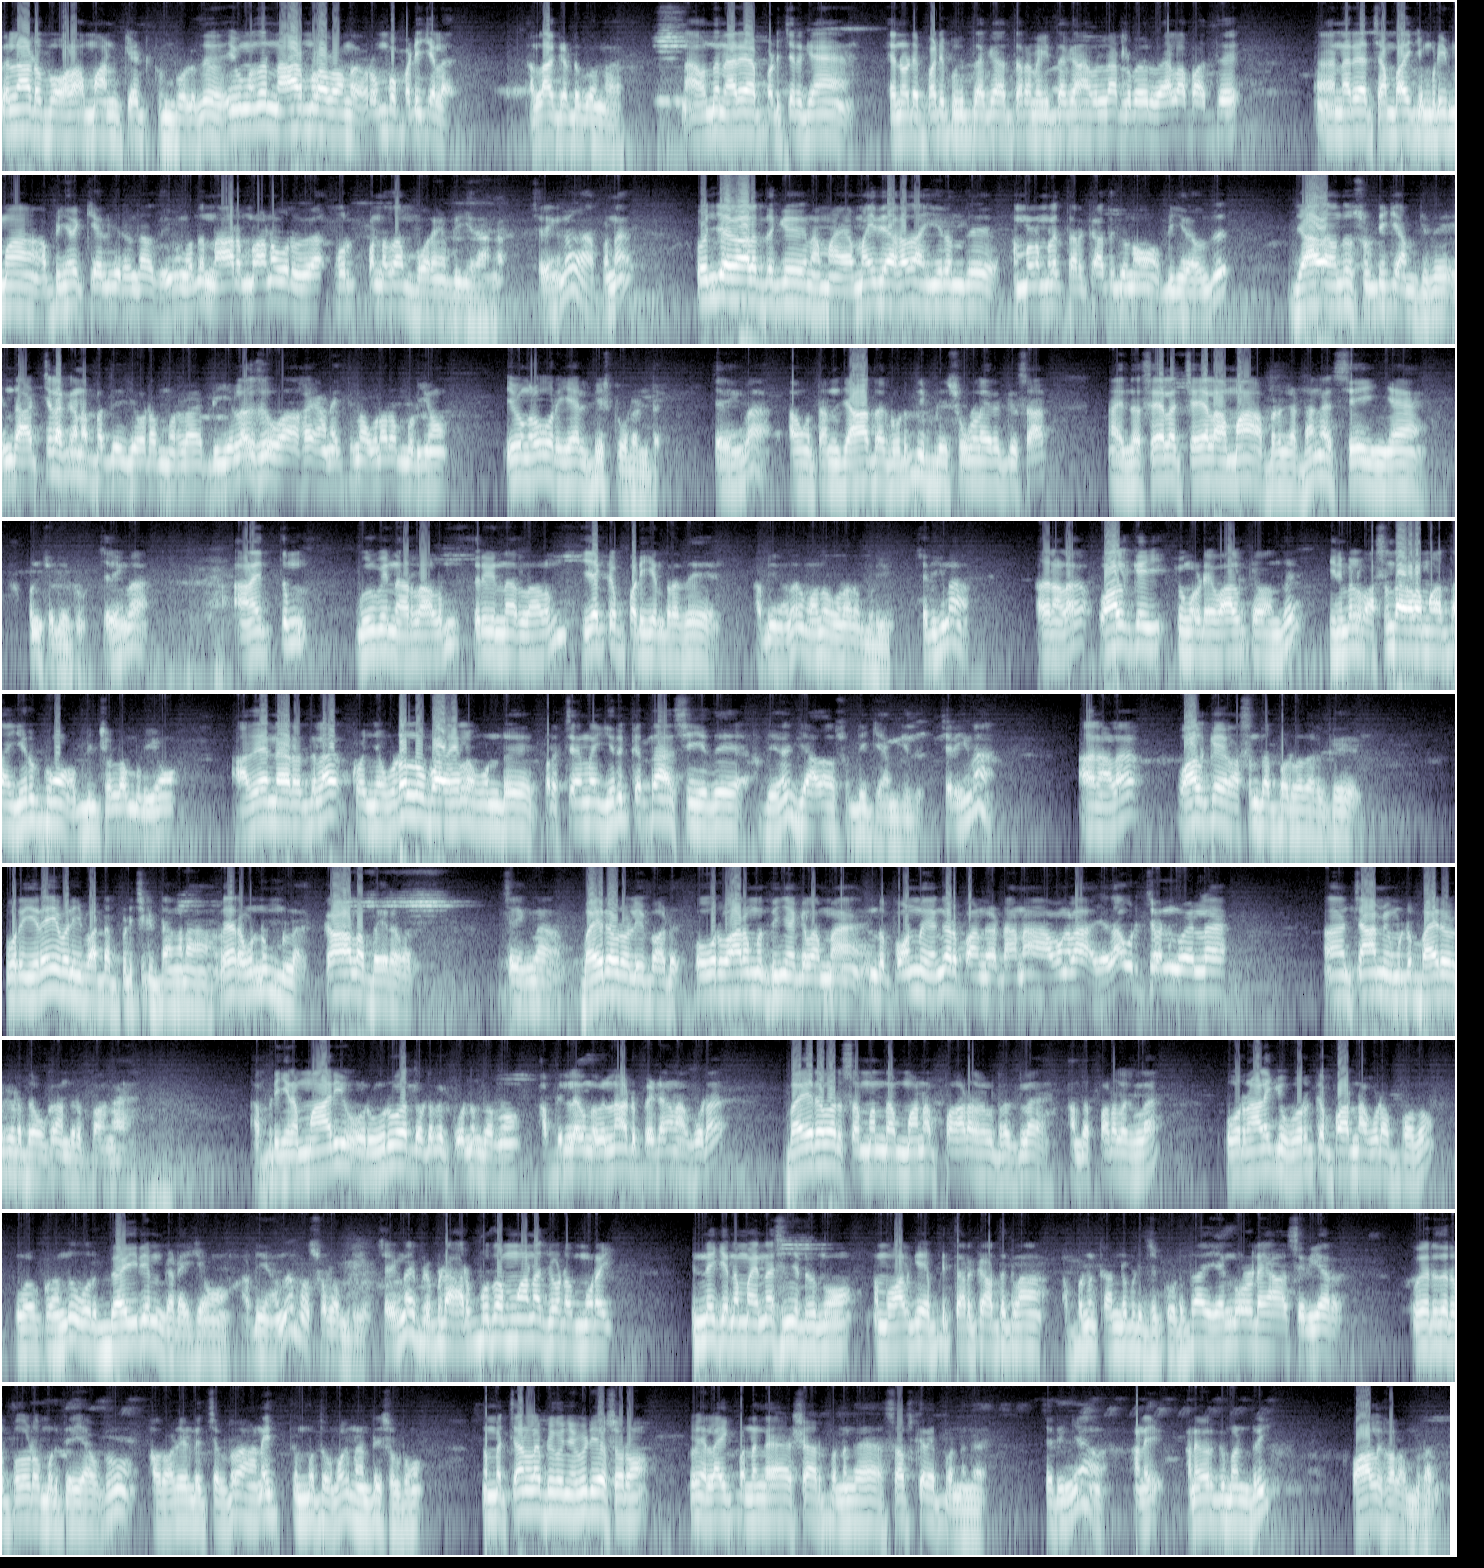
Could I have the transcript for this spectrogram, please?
வெளிநாடு போகலாமான்னு கேட்கும் பொழுது இவங்க வந்து நார்மலாக வாங்க ரொம்ப படிக்கலை. நல்லா கேட்டுக்கோங்க. நான் வந்து நிறையா படிச்சிருக்கேன். என்னுடைய படிப்புக்கு தக்க திறமைக்கு தக்க நான் வெளிநாட்டில் போய் ஒரு வேலை பார்த்து நிறையா சம்பாதிக்க முடியுமா அப்படிங்கிற கேள்வி ரெண்டாவது இவங்க வந்து நார்மலான ஒரு ஒர்க் பண்ண தான் போகிறேன் அப்படிங்கிறாங்க. சரிங்களா? அப்போனா கொஞ்ச காலத்துக்கு நம்ம அமைதியாக தான் இருந்து நம்மள நம்மளே தற்காத்துக்கணும் அப்படிங்கிறத வந்து ஜாதகம் வந்து சுட்டி காமிக்குது இந்த அச்சலக்கண பத்திரிகையோட முறையில் இப்படி இலகுவாக அனைத்துமே உணர முடியும். இவங்களும் ஒரு ஏஎல்பி ஸ்டூடெண்ட்டு சரிங்களா? அவங்க தன் ஜாதகம் கொடுத்து இப்படி சூழ்நிலை இருக்குது சார். நான் இந்த செயலை செய்யலாமா அப்படின்னு கேட்டாங்க செய்யுங்க அப்படின்னு சொல்லியிருக்கோம் சரிங்களா? அனைத்தும் குருவின் அருளாலும் திருவின் அருளாலும் இயக்கப்படுகின்றது அப்படிங்கிறத வந்து உணர முடியும். சரிங்களா? அதனால் வாழ்க்கை இவங்களுடைய வாழ்க்கை வந்து இனிமேல் வசந்த காலமாக தான் இருக்கும் அப்படின்னு சொல்ல முடியும். அதே நேரத்தில் கொஞ்சம் உடல் உபாதைகளும் உண்டு பிரச்சனை இருக்கத்தான் செய்யுது அப்படின்னு ஜாதகம் சொல்லி காமிக்குது. சரிங்களா? அதனால் வாழ்க்கையை வசந்தப்படுவதற்கு ஒரு இறை வழிபாட்டை பிடிச்சிக்கிட்டாங்கன்னா வேற ஒன்றும் இல்லை கால பைரவர். சரிங்களா? பைரவர் வழிபாடு. ஒவ்வொரு வாரமும் திங்கக்கிழமை இந்த பொண்ணு எங்கே இருப்பான்னு கேட்டாங்கன்னா அவங்களா ஏதாவது ஒரு சிவன் கோயிலில் சாமி மட்டும் பைரவர் கிட்ட உட்காந்துருப்பாங்க அப்படிங்கிற மாதிரி ஒரு உருவத்தோட்டத்தை கொண்டு வந்துடணும். அப்படி இல்லை இவங்க வெளிநாட்டு போயிட்டாங்கன்னா கூட பைரவர் சம்பந்தமான பாடல்கள் இருக்குல்ல அந்த பாடல்களை ஒரு நாளைக்கு ஒருக்க பாடினா கூட போதும். உங்களுக்கு வந்து ஒரு தைரியம் கிடைக்கும் அப்படின்னு வந்து நம்ம சொல்ல முடியும். சரிங்களா? இப்படிப்பட்ட அற்புதமான ஜோட முறை. இன்றைக்கி நம்ம என்ன செஞ்சுட்டு இருக்கோம்? நம்ம வாழ்க்கையை எப்படி தற்காத்துக்கலாம் அப்படின்னு கண்டுபிடிச்சு கொடுத்தா எங்களுடைய ஆசிரியர் வேறு புதோடமூர்த்தி ஐயாவுக்கும் அவர் வழியிட சொல்கிறோம் அனைத்து மொத்தமாக நன்றி சொல்கிறோம் நம்ம சேனலில் இப்படி கொஞ்சம் வீடியோஸ் வரும். கொஞ்சம் லைக் பண்ணுங்கள் ஷேர் பண்ணுங்கள் சப்ஸ்கிரைப் பண்ணுங்கள் சரிங்க அனை அனைவருக்கும் நன்றி. வாழ்கலமுடன்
